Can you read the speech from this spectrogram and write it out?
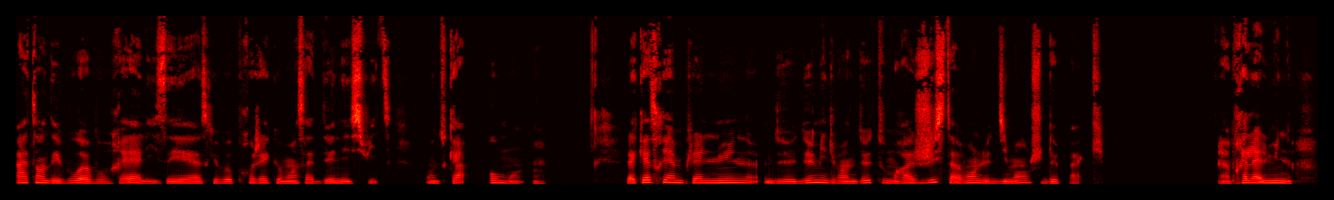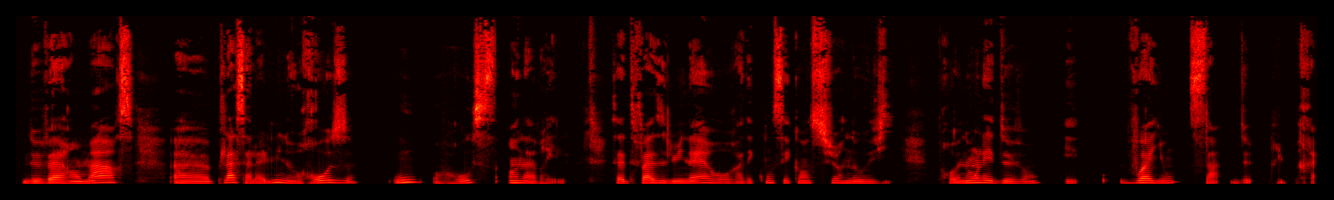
attendez-vous à vous réaliser, à ce que vos projets commencent à donner suite, en tout cas au moins un. La quatrième pleine lune de 2022 tombera juste avant le dimanche de Pâques. Après la lune de verre en mars, place à la lune rose ou rousse en avril. Cette phase lunaire aura des conséquences sur nos vies. Prenons les devants et voyons ça de plus près.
